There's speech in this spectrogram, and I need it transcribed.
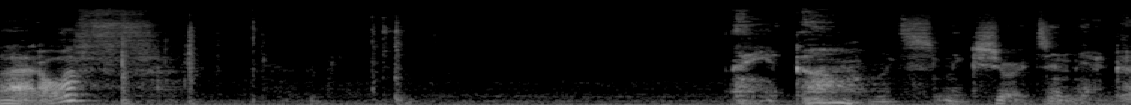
that off. There you go. Let's make sure it's in there good.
